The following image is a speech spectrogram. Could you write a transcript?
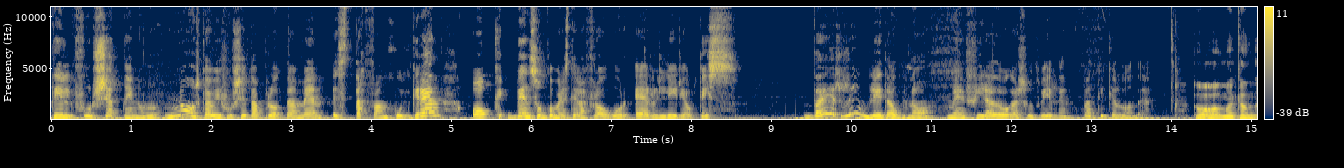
till fortsättningen. nu. Nu ska vi fortsätta prata med Staffan Hultgren och den som kommer att ställa frågor är Liria Ortiz. Vad är rimligt att uppnå med en fyra dagars utbildning? Vad tycker du om det? Ja, man kan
